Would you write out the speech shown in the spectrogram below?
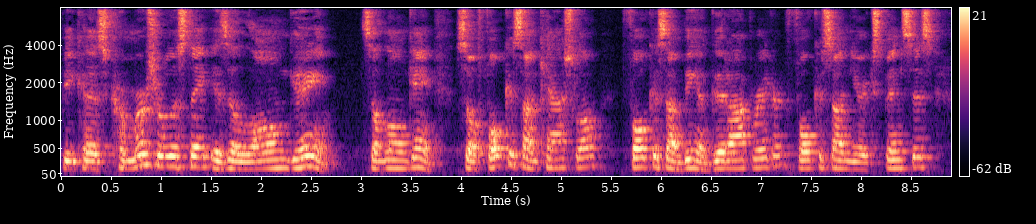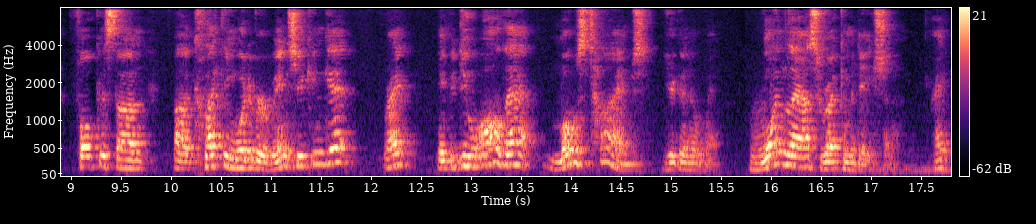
because commercial real estate is a long game. It's a long game. So focus on cash flow, focus on being a good operator, focus on your expenses, focus on uh, collecting whatever rents you can get, right? If you do all that, most times you're going to win. One last recommendation, right?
